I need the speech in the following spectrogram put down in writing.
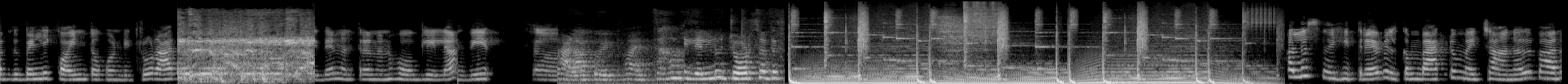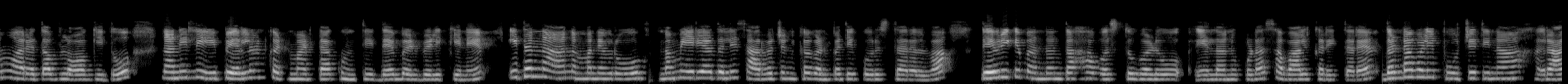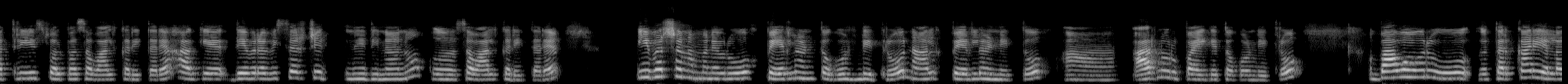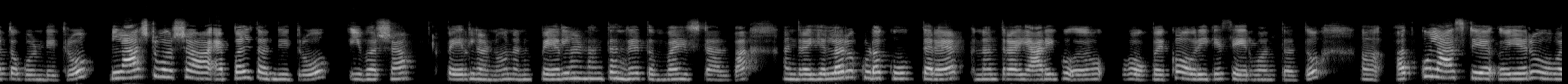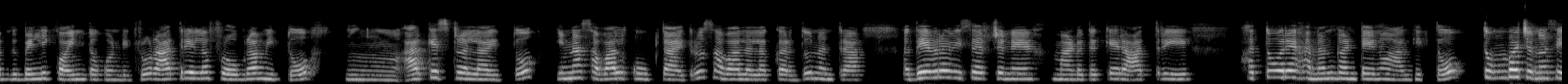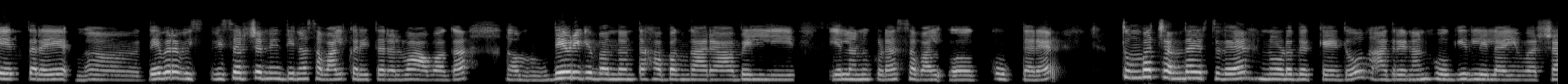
ಒಂದು ಬೆಳ್ಳಿ ಕಾಯಿನ್ ತಗೊಂಡಿದ್ರು. ರಾತ್ರಿ ನಂತರ ನಾನು ಹೋಗ್ಲಿಲ್ಲ. ಹಾಳಾಗೋಯ್ತು ಆಯ್ತಾ? ಇಲ್ಲೆಲ್ಲೂ ಜೋಡ್ಸೋದಕ್ಕೆ ಸ್ನೇಹಿತರೆ welcome back to my channel ಭಾನುವಾರದ ವ್ಲಾಗ್ ಇದು. ನಾನಿಲ್ಲಿ ಪೇರ್ಲಹಣ್ಣು ಕಟ್ ಮಾಡ್ತಾ ಕುಂತಿದ್ದೆ ಬೆಳ್ ಬೆಳಿಗ್ಗೆನೆ ಇದನ್ನ ನಮ್ಮನೆಯವರು ನಮ್ಮ ಏರಿಯಾದಲ್ಲಿ ಸಾರ್ವಜನಿಕ ಗಣಪತಿ ಕೂರಿಸ್ತಾರಲ್ವಾ? ದೇವರಿಗೆ ಬಂದಂತಹ ವಸ್ತುಗಳು ಎಲ್ಲಾನು ಕೂಡ ಸವಾಲ್ ಕರೀತಾರೆ. ದಂಡಾವಳಿ ಪೂಜೆ ದಿನ ರಾತ್ರಿ ಸ್ವಲ್ಪ ಸವಾಲ್ ಕರೀತಾರೆ. ಹಾಗೆ ದೇವರ ವಿಸರ್ಜನೆ ದಿನಾನು ಸವಾಲ್ ಕರೀತಾರೆ. ಈ ವರ್ಷ ನಮ್ಮನೆಯವರು ಪೇರ್ಲಹಣ್ಣು ತಗೊಂಡಿದ್ರು, ನಾಲ್ಕ್ ಪೇರ್ಲಹಣ್ಣಿತ್ತು ಆ, ಆರ್ನೂರು ರೂಪಾಯಿಗೆ ತಗೊಂಡಿದ್ರು. ಬಾವ ಅವರು ತರಕಾರಿ ಎಲ್ಲ ತಗೊಂಡಿದ್ರು. ಲಾಸ್ಟ್ ವರ್ಷ ಆಪಲ್ ತಂದಿದ್ರು ಈ ವರ್ಷ. ಪೇರ್ಲಹಣ್ಣು ನನ್ಗೆ ಪೇರ್ಲಹಣ್ಣು ಅಂತಂದ್ರೆ ತುಂಬಾ ಇಷ್ಟ ಅಲ್ವಾ? ಅಂದ್ರೆ ಎಲ್ಲರೂ ಕೂಡ ಕೂಗ್ತಾರೆ. ನಂತರ ಯಾರಿಗೂ ಹೋಗ್ಬೇಕು ಅವರಿಗೆ ಸೇರುವಂತದ್ದು. ಅದಕ್ಕೂ ಅದ್ಕೂ ಲಾಸ್ಟ್ ಇಯರ್ ಒಂದು ಬೆಳ್ಳಿ ಕಾಯಿನ್ ತಗೊಂಡಿದ್ರು. ರಾತ್ರಿ ಎಲ್ಲ ಪ್ರೋಗ್ರಾಮ್ ಇತ್ತು. ಹ್ಮ್ ಆರ್ಕೆಸ್ಟ್ರಾ ಎಲ್ಲ ಇತ್ತು. ಇನ್ನ ಸವಾಲ್ ಕೂಗ್ತಾ ಇದ್ರು. ಸವಾಲ್ ಎಲ್ಲ ಕರೆದು ನಂತರ ದೇವರ ವಿಸರ್ಜನೆ ಮಾಡೋದಕ್ಕೆ ರಾತ್ರಿ ಹತ್ತುವರೆ ಹನ್ನೊಂದ್ ಗಂಟೆನೂ ಆಗಿತ್ತು. ತುಂಬಾ ಜನ ಸೇರ್ತಾರೆ. ದೇವರ ವಿಸ್, ವಿಸರ್ಜನೆ ದಿನ ಸವಾಲ್ ಕರೀತಾರಲ್ವಾ ಆವಾಗ. ದೇವರಿಗೆ ಬಂದಂತಹ ಬಂಗಾರ, ಬೆಳ್ಳಿ ಎಲ್ಲಾನು ಕೂಡ ಸವಾಲ್ ಕೂಗ್ತಾರೆ. ತುಂಬಾ ಚಂದ ಇರ್ತದೆ ನೋಡೋದಕ್ಕೆ ಇದು. ಆದ್ರೆ ನಾನು ಹೋಗಿರ್ಲಿಲ್ಲ ಈ ವರ್ಷ.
